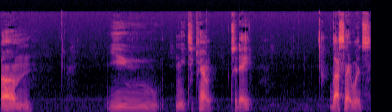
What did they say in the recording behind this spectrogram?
um you need to count today. Last night was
